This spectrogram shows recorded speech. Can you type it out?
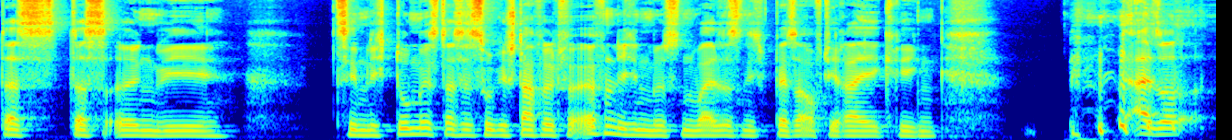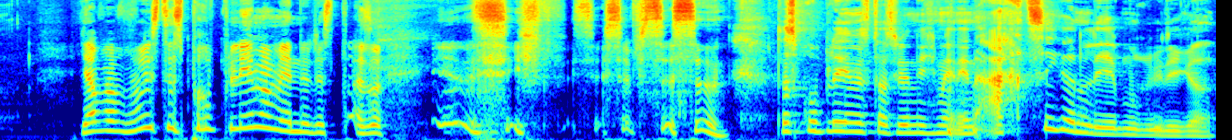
dass das irgendwie ziemlich dumm ist, dass sie es so gestaffelt veröffentlichen müssen, weil sie es nicht besser auf die Reihe kriegen. Also. ja, aber wo ist das Problem am Ende des. Also, ich das Problem ist, dass wir nicht mehr in den 80ern leben, Rüdiger.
